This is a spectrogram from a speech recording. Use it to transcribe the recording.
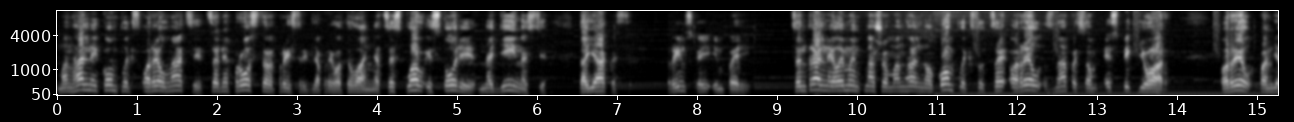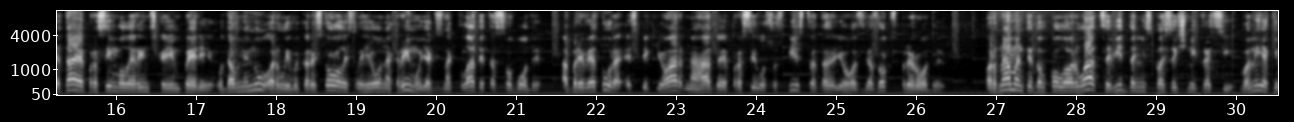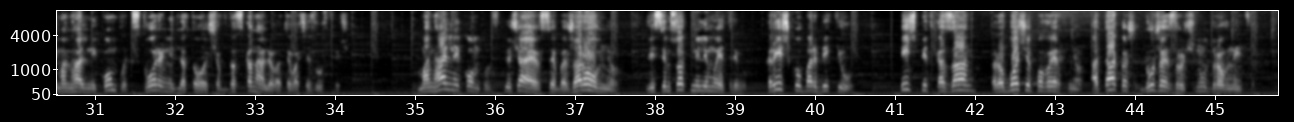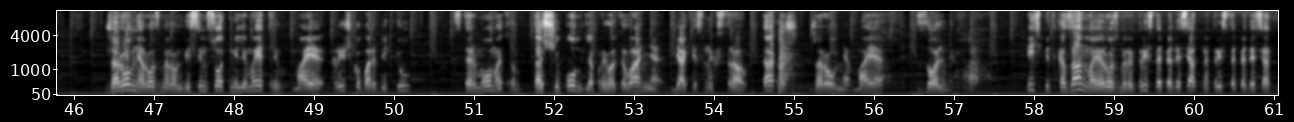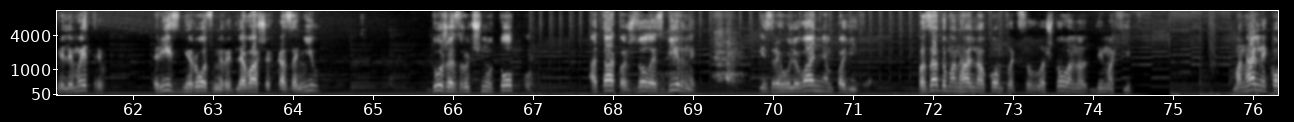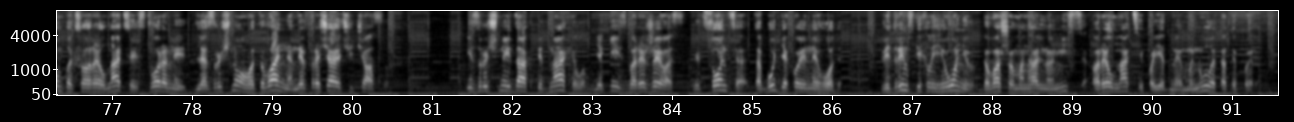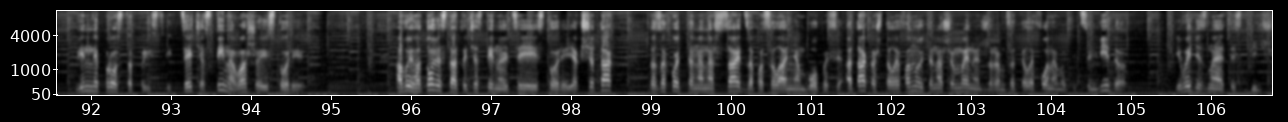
Мангальний комплекс Орел Нації це не просто пристрій для приготування, це сплав історії, надійності та якості Римської імперії. Центральний елемент нашого мангального комплексу це орел з написом SPQR. Орел пам'ятає про символи Римської імперії. У давнину орли використовувались в легіонах Риму як знак влади та свободи. Абревіатура SPQR нагадує про силу суспільства та його зв'язок з природою. Орнаменти довкола орла це відданість класичній красі. Вони, як і мангальний комплекс, створені для того, щоб вдосконалювати ваші зустрічі. Мангальний комплекс включає в себе жаровню 800 мм, кришку барбекю, піч під казан, робочу поверхню, а також дуже зручну дровницю. Жаровня розміром 800 мм має кришку барбекю з термометром та щупом для приготування якісних страв. Також жаровня має зольник. Піч під казан має розміри 350 на 350 мм, різні розміри для ваших казанів, дуже зручну топку, а також золезбірник із регулюванням повітря. Позаду мангального комплексу влаштовано димохід. Мангальний комплекс Орел Нації створений для зручного готування, не втрачаючи часу. І зручний дах під нахилом, який збереже вас від сонця та будь-якої негоди. Від римських легіонів до вашого мангального місця Орел Нації поєднує минуле та тепер. Він не просто пристрій, це частина вашої історії. А ви готові стати частиною цієї історії? Якщо так, то заходьте на наш сайт за посиланням в описі, а також телефонуйте нашим менеджерам за телефонами під цим відео, і ви дізнаєтесь більше.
